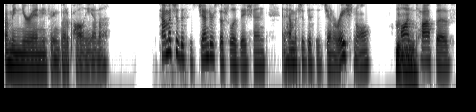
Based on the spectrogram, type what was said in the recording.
I mean, you're anything but a Pollyanna. How much of this is gender socialization and how much of this is generational on Mhm. top of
